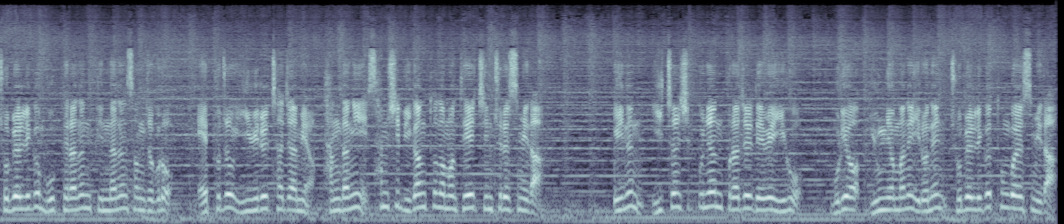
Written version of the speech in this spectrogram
조별리그 무패라는 빛나는 성적으로 F조 2위를 차지하며 당당히 32강 토너먼트에 진출했습니다. 이는 2019년 브라질 대회 이후 무려 6년 만에 이뤄낸 조별리그 통과였습니다.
